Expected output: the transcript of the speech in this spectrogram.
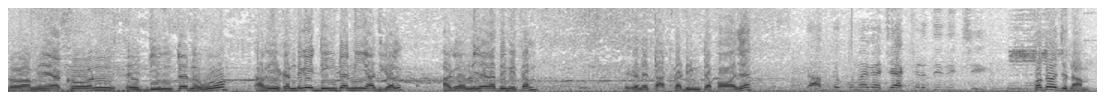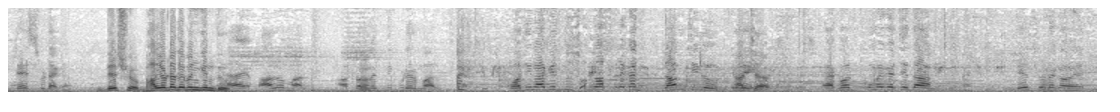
তো আমি এখন এই ডিমটা নেব। আমি এখান থেকেই ডিমটা নিই আজকাল। আগে অন্য জায়গাতে নিতাম। এখানে টাটকা ডিমটা পাওয়া যায়। দাম তো কমে গেছে একটা দিয়ে দিচ্ছি। কত হয়েছে দাম? দেড়শো টাকা। দেড়শো? ভালোটা দেবেন কিন্তু। হ্যাঁ ভালো মাল। আসল হ্যাঁ। মেদিনীপুরের মাল। কদিন আগে দুশো দশ টাকার দাম ছিল আচ্ছা। এখন কমে গেছে দাম। দেড়শো টাকা হয়েছে।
